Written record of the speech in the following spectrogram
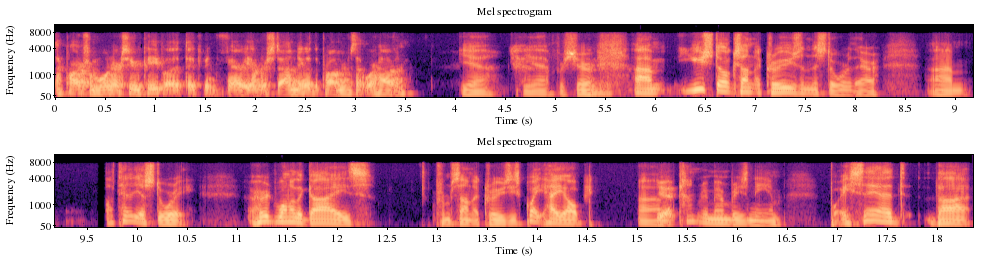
apart from one or two people, they've been very understanding of the problems that we're having. Yeah, yeah, for sure. Um, you stock Santa Cruz in the store there. Um, I'll tell you a story. I heard one of the guys from Santa Cruz. He's quite high up. Um, Yeah. I can't remember his name, but he said that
